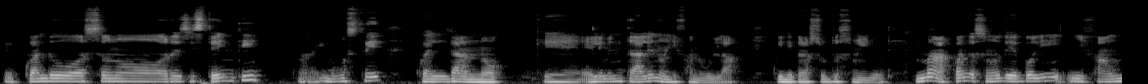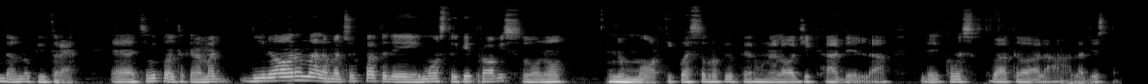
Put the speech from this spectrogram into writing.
E Quando sono resistenti, eh, i mostri, quel danno che è elementale non gli fa nulla, quindi per assurdo sono inutili. Ma quando sono deboli gli fa un danno più 3. Eh, tieni conto che ma- di norma la maggior parte dei mostri che trovi sono non morti, questo proprio per una logica della, del come è strutturata la, la gestione.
